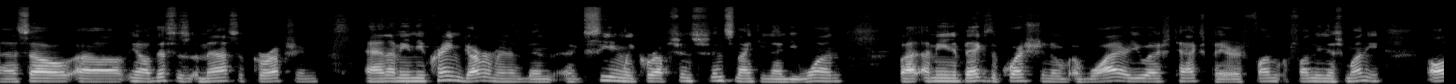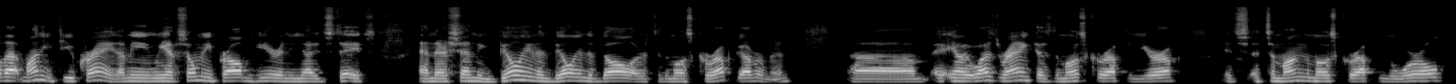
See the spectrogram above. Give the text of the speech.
Uh, so uh, you know this is a massive corruption, and I mean the Ukraine government has been exceedingly corrupt since since 1991. But I mean it begs the question of, of why are U.S. taxpayers fund, funding this money, all that money to Ukraine? I mean we have so many problems here in the United States, and they're sending billions and billions of dollars to the most corrupt government um, you know, it was ranked as the most corrupt in Europe. It's it's among the most corrupt in the world.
